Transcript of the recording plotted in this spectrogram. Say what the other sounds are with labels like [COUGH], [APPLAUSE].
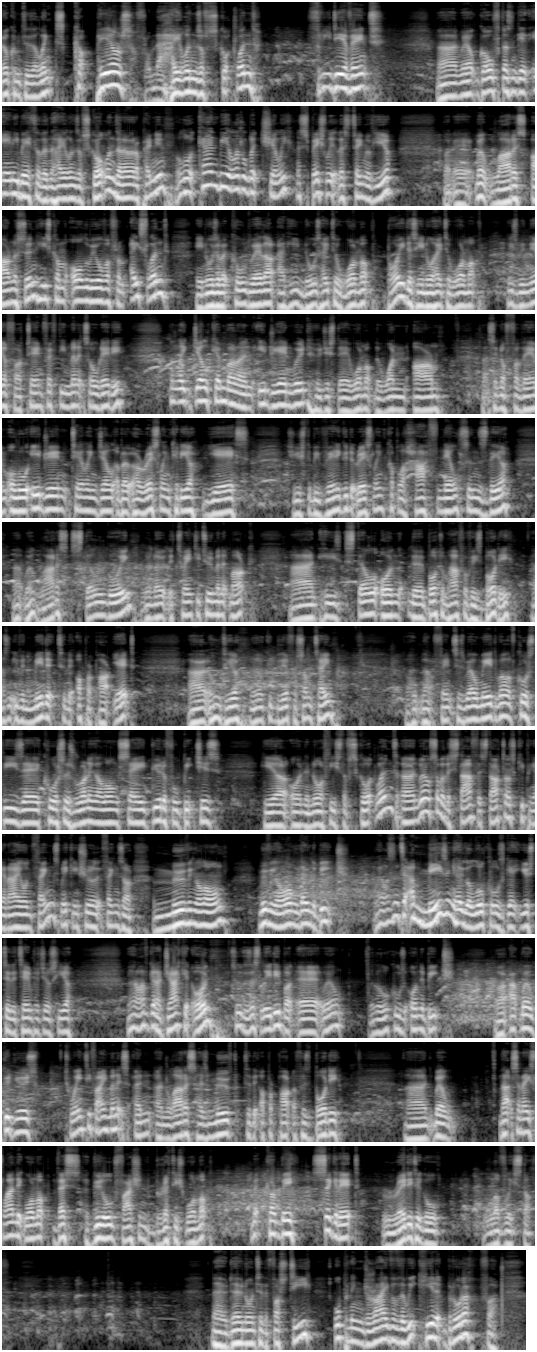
Welcome to the Links Cup pairs from the Highlands of Scotland. Three day event. And well, golf doesn't get any better than the Highlands of Scotland, in our opinion, although it can be a little bit chilly, especially at this time of year. But, uh, well, Lars Arnason, he's come all the way over from Iceland. He knows about cold weather and he knows how to warm up. Boy, does he know how to warm up. He's been there for 10 15 minutes already. Unlike Jill Kimber and Adrienne Wood, who just uh, warm up the one arm. That's enough for them. Although Adrienne telling Jill about her wrestling career, yes, she used to be very good at wrestling. Couple of half Nelsons there. Uh, well, Laris still going. We're now at the 22 minute mark, and he's still on the bottom half of his body. Hasn't even made it to the upper part yet. Uh, oh dear, well, could be there for some time. I hope that fence is well made. Well, of course, these uh, courses running alongside beautiful beaches here on the northeast of Scotland. And, well, some of the staff, the starters, keeping an eye on things, making sure that things are moving along, moving along down the beach. Well, isn't it amazing how the locals get used to the temperatures here? Well, I've got a jacket on, so does this lady, but, uh, well, the locals on the beach. Uh, well, good news 25 minutes in, and Laris has moved to the upper part of his body. And well, that's an Icelandic warm up. This, a good old fashioned British warm up. Mick Kirby, cigarette, ready to go. Lovely stuff. Now, down onto the first tee. Opening drive of the week here at Brora for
